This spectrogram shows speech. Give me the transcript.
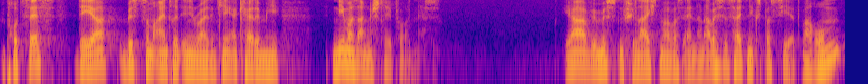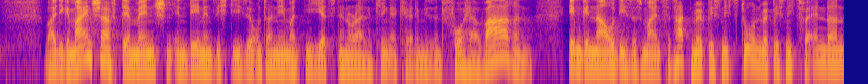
Ein Prozess, der bis zum Eintritt in die Rising King Academy niemals angestrebt worden ist ja, wir müssten vielleicht mal was ändern. Aber es ist halt nichts passiert. Warum? Weil die Gemeinschaft der Menschen, in denen sich diese Unternehmer, die jetzt in Horizon King Academy sind, vorher waren, eben genau dieses Mindset hat. Möglichst nichts tun, möglichst nichts verändern,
